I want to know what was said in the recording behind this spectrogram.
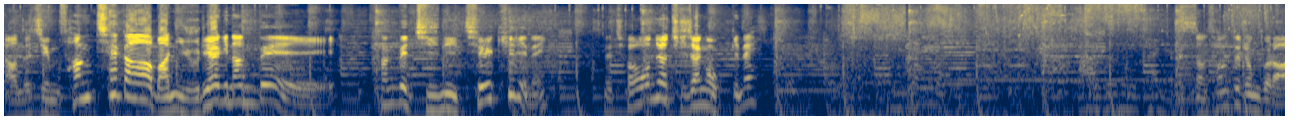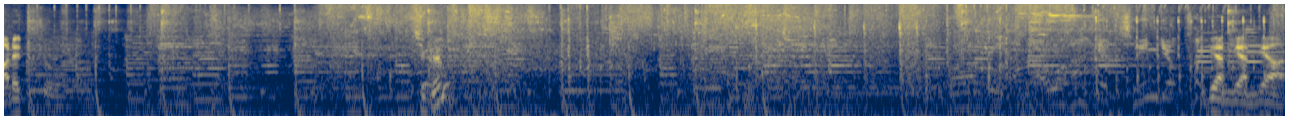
아 근데 지금 상체가 많이 유리하긴 한데 상대 진이 7킬이네? 근데 전혀 지장이 없긴 해. 일단 상대 정글 아래쪽 지금? 미안 미안 미안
